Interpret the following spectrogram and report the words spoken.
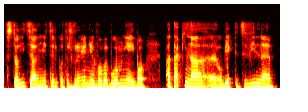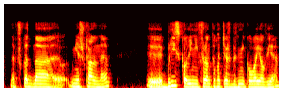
w stolicy, ale nie tylko, też w rejonie Lwowa było mniej, bo ataki na e, obiekty cywilne, na przykład na mieszkalne, blisko linii frontu, chociażby w Mikołajowie,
